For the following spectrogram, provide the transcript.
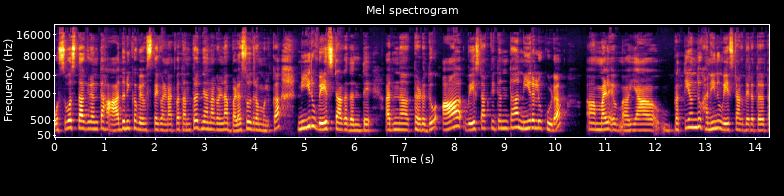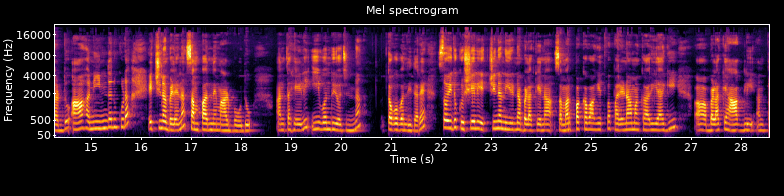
ಹೊಸ ಹೊಸದಾಗಿರೋಂತಹ ಆಧುನಿಕ ವ್ಯವಸ್ಥೆಗಳನ್ನ ಅಥವಾ ತಂತ್ರಜ್ಞಾನಗಳನ್ನ ಬಳಸೋದ್ರ ಮೂಲಕ ನೀರು ವೇಸ್ಟ್ ಆಗದಂತೆ ಅದನ್ನ ತಡೆದು ಆ ವೇಸ್ಟ್ ಆಗ್ತಿದ್ದಂತಹ ನೀರಲ್ಲೂ ಕೂಡ ಮಳೆ ಯಾ, ಪ್ರತಿಯೊಂದು ಹನಿನೂ ವೇಸ್ಟ್ ಆಗದೆ ಇರೋ ಥರ ತಡೆದು ಆ ಹನಿಯಿಂದನೂ ಕೂಡ ಹೆಚ್ಚಿನ ಬೆಳೆನ ಸಂಪಾದನೆ ಮಾಡ್ಬೋದು. ಅಂತ ಹೇಳಿ ಈ ಒಂದು ಯೋಜನೆನ ತಗೊಬಂದಿದ್ದಾರೆ. ಸೊ, ಇದು ಕೃಷಿಯಲ್ಲಿ ಹೆಚ್ಚಿನ ನೀರಿನ ಬಳಕೆನ ಸಮರ್ಪಕವಾಗಿ ಅಥವಾ ಪರಿಣಾಮಕಾರಿಯಾಗಿ ಬಳಕೆ ಆಗಲಿ ಅಂತ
